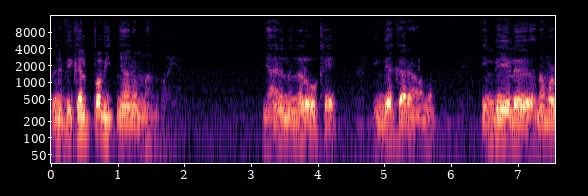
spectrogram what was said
അതിന് വികല്പ വിജ്ഞാനം എന്നാണ് പറയുക. ഞാനും നിങ്ങളും ഒക്കെ ഇന്ത്യക്കാരാണെന്നും ഇന്ത്യയിൽ നമ്മൾ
